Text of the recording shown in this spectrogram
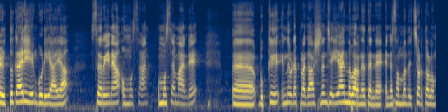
എഴുത്തുകാരിയും കൂടിയായ സെറീന ഉമ്മുസാൻ ഉമ്മുസമാന്റെ ബുക്ക് ഇന്നിവിടെ പ്രകാശനം ചെയ്യുക എന്ന് പറഞ്ഞത് തന്നെ എന്നെ സംബന്ധിച്ചിടത്തോളം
